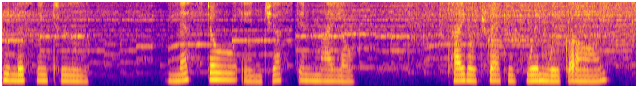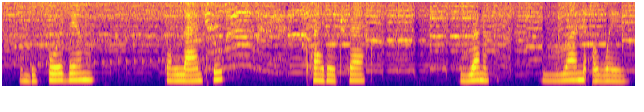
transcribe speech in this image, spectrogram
You're listening to Mesto and Justin Mylo. Title track is When We're Gone. And before them, Galantis. Title track Run, Run Away.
